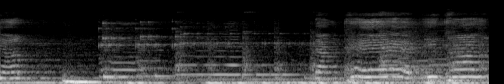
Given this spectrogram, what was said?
ยบดังเทพที่ทัก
